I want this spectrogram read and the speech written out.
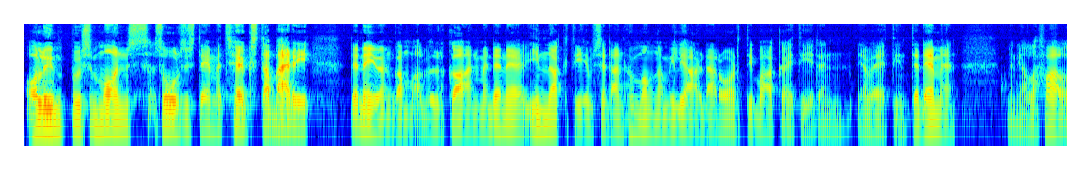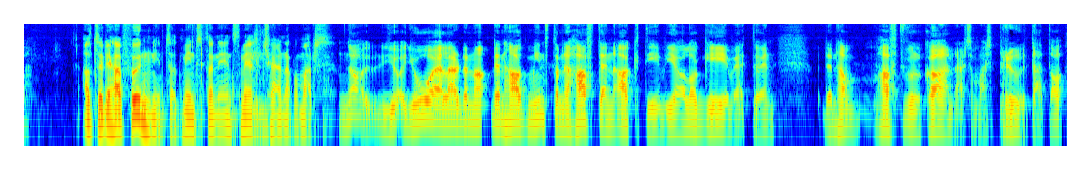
Olympus Mons, solsystemets högsta berg. Den är ju en gammal vulkan men den är inaktiv sedan hur många miljarder år tillbaka i tiden. Jag vet inte det men, men i alla fall. Alltså det har funnits åtminstone en smältkärna på Mars? No, jo, jo, eller den har, den har åtminstone haft en aktiv geologi, vet du. En, den har haft vulkaner som har sprutat och,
